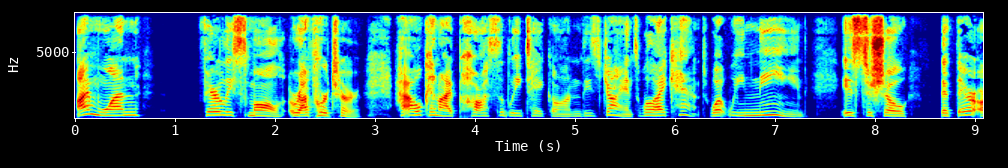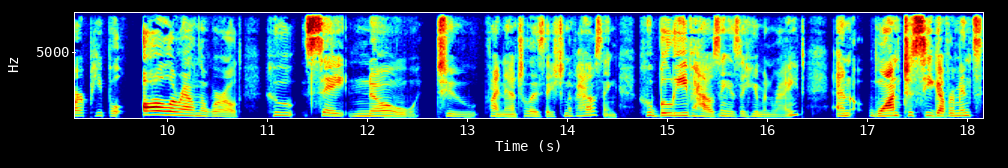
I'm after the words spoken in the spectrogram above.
I'm one fairly small rapporteur. How can I possibly take on these giants? Well, I can't. What we need is to show that there are people all around the world who say no to financialization of housing, who believe housing is a human right and want to see governments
